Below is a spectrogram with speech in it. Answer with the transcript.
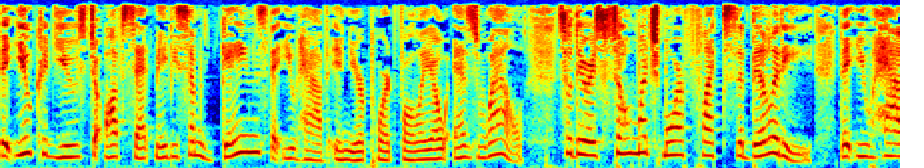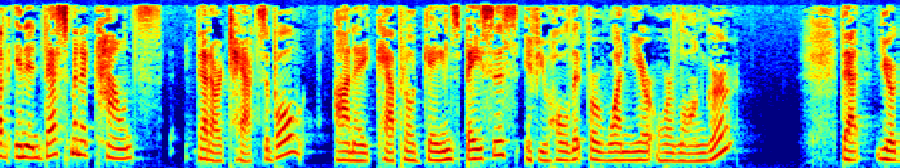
that you could use to offset maybe some gains that you have in your portfolio as well. So there is so much more flexibility that you have in investment accounts that are taxable on a capital gains basis if you hold it for one year or longer. That your,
